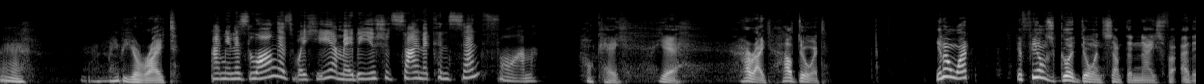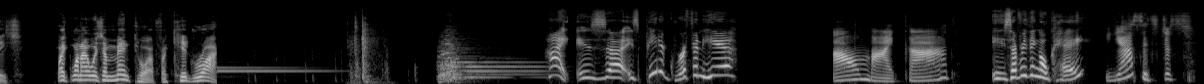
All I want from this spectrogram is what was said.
Eh, maybe you're right. I mean, as long as we're here, maybe you should sign a consent form. Okay, yeah. All right, I'll do it. You know what? It feels good doing something nice for others. Like when I was a mentor for Kid Rock. Hi, is uh, is Peter Griffin here? Oh my god. Is everything okay? Yes, it's just.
